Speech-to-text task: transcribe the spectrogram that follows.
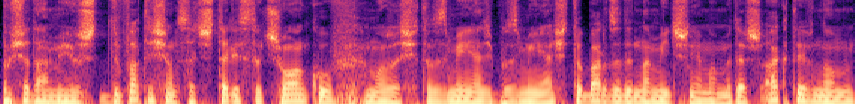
Posiadamy już 2400 członków. Może się to zmieniać, bo zmienia się to bardzo dynamicznie. Mamy też aktywną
